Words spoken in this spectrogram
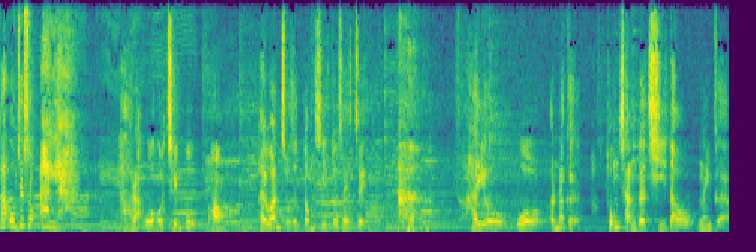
那我就说，哎呀，好了，我我全部好排湾煮的东西都在这里，还有我那个通常的祈祷那个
